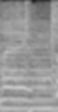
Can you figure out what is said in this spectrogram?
made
